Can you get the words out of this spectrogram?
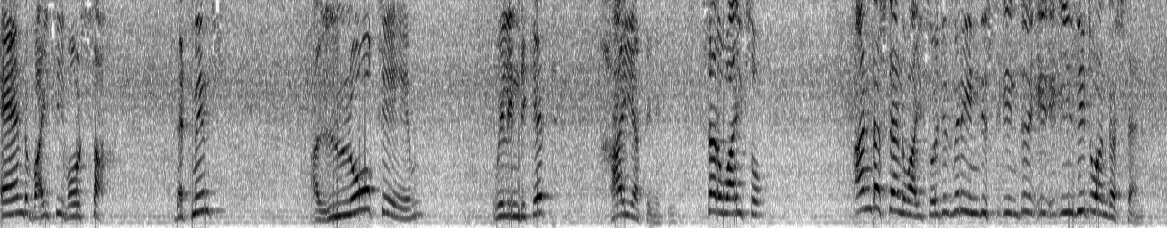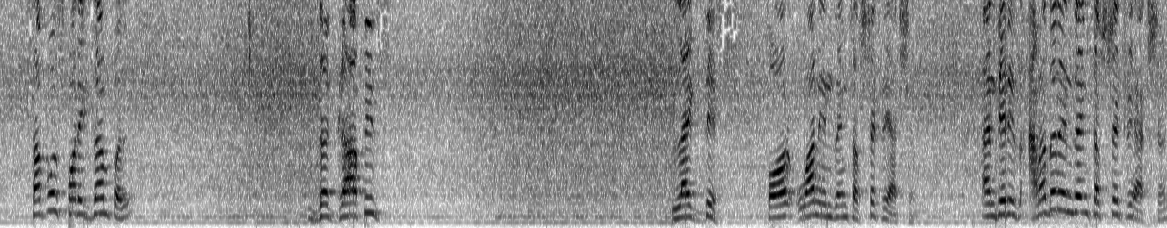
and vice versa. That means a low km will indicate high affinity. Sir, why so? Understand why so. It is very easy to understand. Suppose, for example, the graph is like this for one enzyme substrate reaction and there is another enzyme substrate reaction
